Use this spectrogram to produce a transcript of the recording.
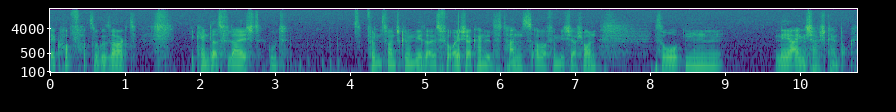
der Kopf hat so gesagt, ihr kennt das vielleicht, gut, 25 Kilometer ist für euch ja keine Distanz, aber für mich ja schon. So, mh, hm, nee, eigentlich habe ich keinen Bock.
